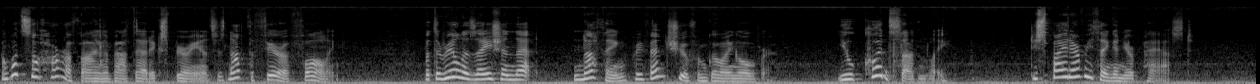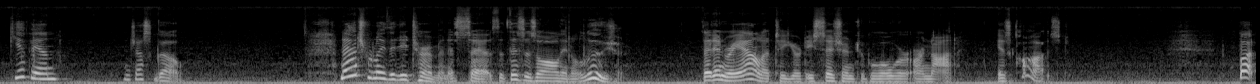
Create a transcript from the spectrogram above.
And what's so horrifying about that experience is not the fear of falling, but the realization that nothing prevents you from going over. You could suddenly, despite everything in your past, give in and just go. Naturally, the determinist says that this is all an illusion, that in reality your decision to go over or not is caused. But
